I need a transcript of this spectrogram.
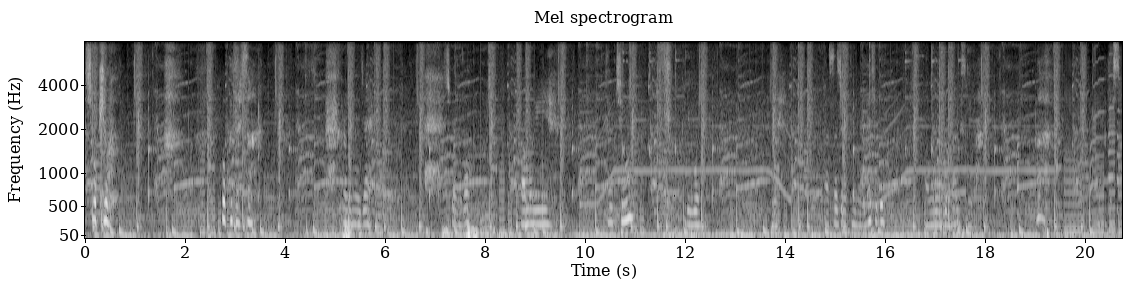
15km 목표 달성 그러면 이제 집에 가서 마무리 탈춤 그리고 네, 마사지 같은 거 해주고 마무리하도록 하겠습니다. 아, 달성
